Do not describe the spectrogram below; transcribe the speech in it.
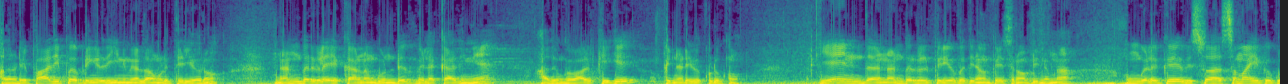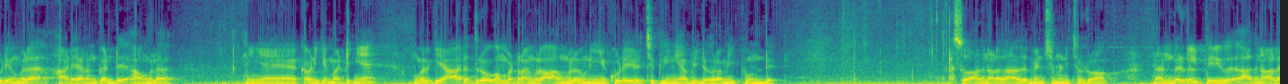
அதனுடைய பாதிப்பு அப்படிங்கிறது இனிமேல் தான் உங்களுக்கு தெரிய வரும். நண்பர்களை எக்காரணம் கொண்டு விளக்காதீங்க. அது உங்கள் வாழ்க்கைக்கு பின்னடைவை கொடுக்கும். ஏன் இந்த நண்பர்கள் பிரிவை பற்றி நம்ம பேசுகிறோம் அப்படின்னோம்னா உங்களுக்கு விசுவாசமாக இருக்கக்கூடியவங்கள அடையாளம் கண்டு அவங்கள நீங்கள் கவனிக்க மாட்டீங்க. உங்களுக்கு யார் துரோகம் பண்ணுறாங்களோ அவங்கள நீங்கள் கூடவே வச்சுக்குவீங்க அப்படின்ற ஒரு அமைப்பு உண்டு. ஸோ அதனால தான் அதை மென்ஷன் பண்ணி சொல்கிறோம் நண்பர்கள் பிரிவு அதனால்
